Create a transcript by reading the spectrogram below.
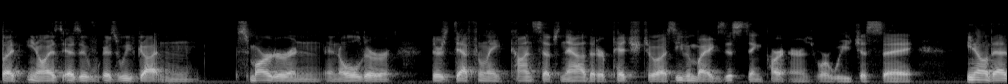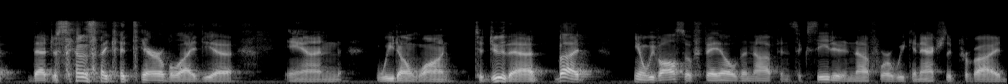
but you know, as as as we've gotten smarter and, and older, there's definitely concepts now that are pitched to us, even by existing partners, where we just say, you know, that that just sounds like a terrible idea, and we don't want to do that. But you know, we've also failed enough and succeeded enough where we can actually provide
